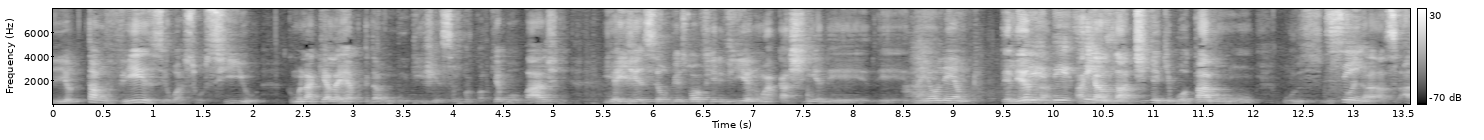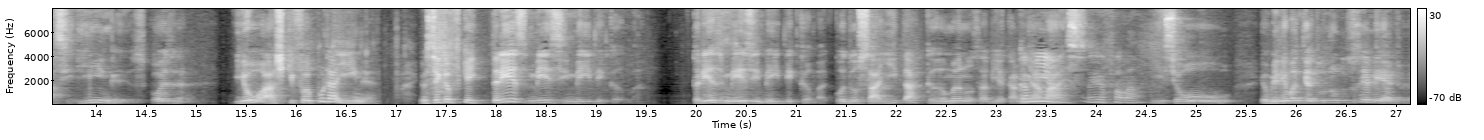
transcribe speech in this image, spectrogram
E eu talvez eu associo, como naquela época dava muita injeção por qualquer bobagem, e a injeção o pessoal fervia numa caixinha de. de Ah, eu lembro. Você lembra? De- de- sim. Aquelas latinhas que botavam os, os Sim. coisa- as, as seringas, as coisas. E eu acho que foi por aí, né? Eu sei que eu fiquei três meses e meio de cama. Três meses e meio de cama. Quando eu saí da cama, eu não sabia caminhar Caminhar, mais. eu ia falar. Isso eu, eu me lembro até do nome dos remédios.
